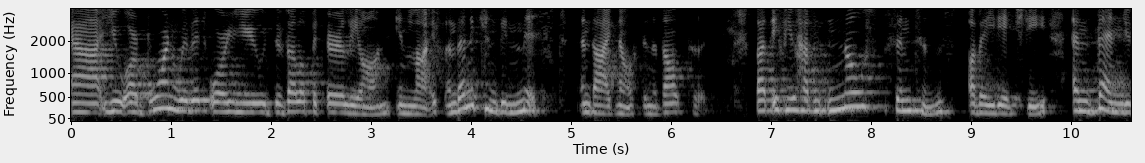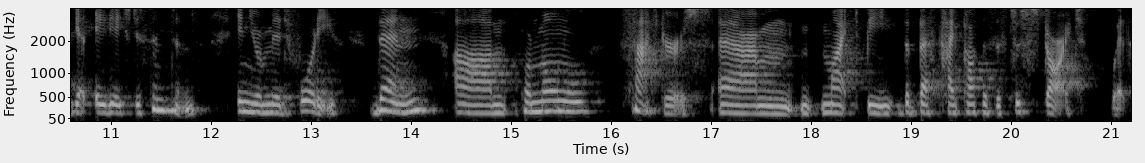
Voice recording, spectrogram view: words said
uh, you are born with it or you develop it early on in life, and then it can be missed and diagnosed in adulthood. But if you have no symptoms of ADHD and then you get ADHD symptoms in your mid 40s, then um, hormonal factors um, might be the best hypothesis to start with.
